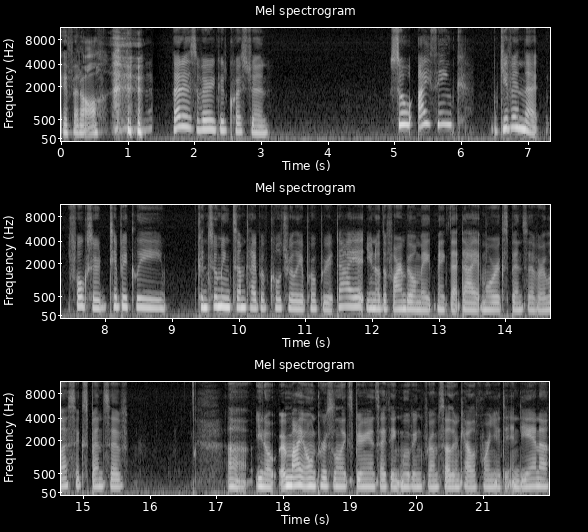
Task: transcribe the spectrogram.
if at all? that is a very good question. So I think, given that folks are typically consuming some type of culturally appropriate diet, you know, the Farm Bill may make that diet more expensive or less expensive. Uh, you know, in my own personal experience, I think moving from Southern California to Indiana,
